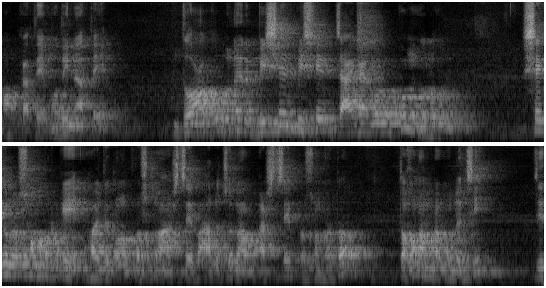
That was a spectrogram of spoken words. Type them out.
মক্কাতে, মদিনাতে, দোয়া কবুলের বিশেষ বিশেষ জায়গাগুলো কোনগুলো? সেগুলো সম্পর্কে হয়তো কোনো প্রশ্ন আসছে বা আলোচনা আসছে প্রসঙ্গত। তখন আমরা বলেছি যে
